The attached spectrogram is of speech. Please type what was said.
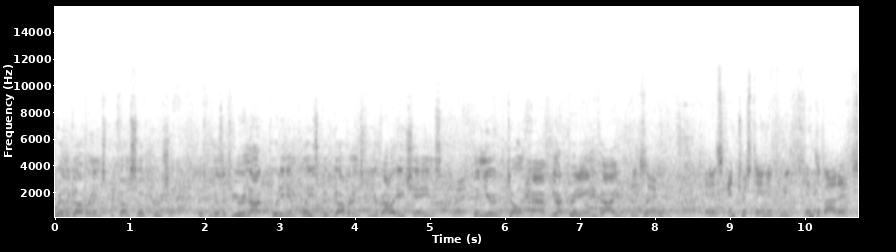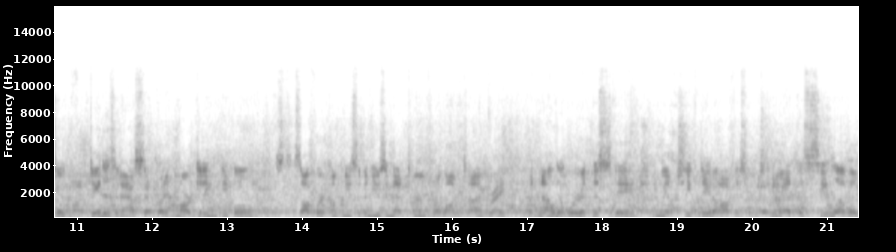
where the governance becomes so crucial. Is because if you're not putting in place good governance for your value chains, right. then you don't have, you're not creating any value pretty exactly. quickly. And it's interesting if we think about it, so data is an asset, right? Marketing people, software companies have been using that term for a long time. Right. But now that we're at this stage, and we have chief data officers, you know, at the C-level,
